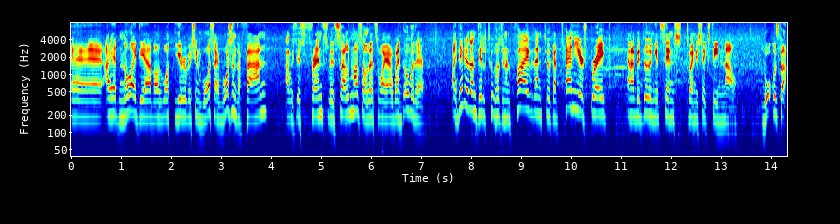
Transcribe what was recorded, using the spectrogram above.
Uh, I had no idea about what Eurovision was. I wasn't a fan. I was just friends with Selma, so that's why I went over there. I did it until 2005, then took a 10 years break, and I've been doing it since 2016 now. What was that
